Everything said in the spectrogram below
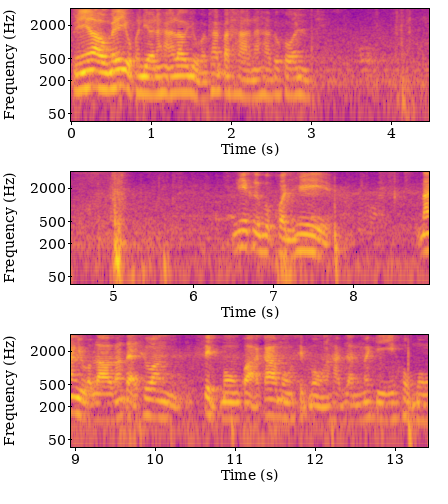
วันนี้เราไม่ได้อยู่คนเดียวนะฮะ เราอยู่กับท่านประธานนะครับทุกคน นี่คือบุคคลที่นั่งอยู่กับเราตั้งแต่ช่วงสิบโมงกว่าเก้าโมงสิบโมงนะครับยันเมื่อกี้หกโมง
